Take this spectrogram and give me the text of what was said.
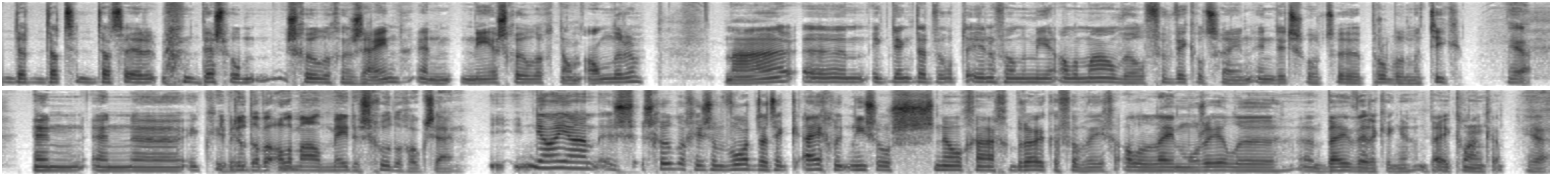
dat, dat, dat er best wel schuldigen zijn. En meer schuldig dan anderen. Maar uh, ik denk dat we op de een of andere manier allemaal wel verwikkeld zijn in dit soort uh, problematiek. Ja. En, en, uh, ik, Je bedoelt dat we allemaal mede schuldig ook zijn? Nou ja, schuldig is een woord dat ik eigenlijk niet zo snel ga gebruiken vanwege allerlei morele uh, bijwerkingen, bijklanken. Ja.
